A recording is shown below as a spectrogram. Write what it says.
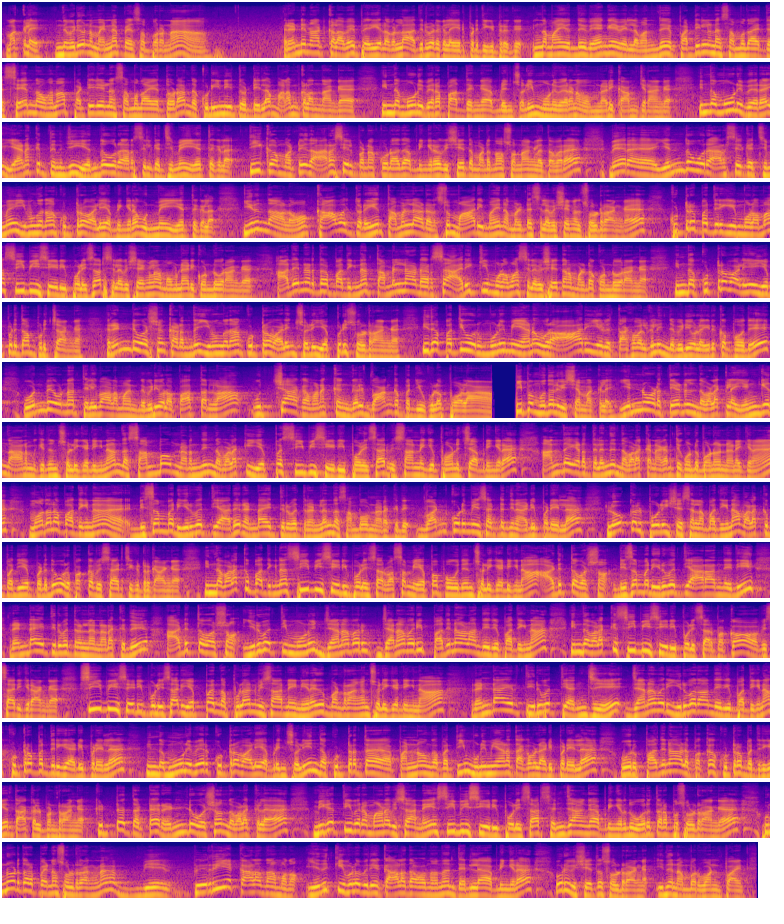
மக்களே இந்த வீடியோ நம்ம என்ன பேச போகிறோன்னா ரெண்டு நாட்களாகவே பெரிய லெவலில் அதிர்வர்களை ஏற்படுத்திக்கிட்டு இருக்கு. இந்த மாதிரி வந்து வேங்கைவேலில் வந்து பட்டியலின சமுதாயத்தை சேர்ந்தவங்க தான் பட்டியலின சமுதாயத்தோட அந்த குடிநீர் தொட்டியில் மலம் கலந்தாங்க. இந்த மூணு பேரை பார்த்துங்க அப்படின்னு சொல்லி மூணு பேரை நம்ம முன்னாடி காமிக்கிறாங்க. இந்த மூணு பேரை எனக்கு தெரிஞ்சு எந்த ஒரு அரசியல் கட்சியுமே ஏற்றுக்கல தீக்கா மட்டும் இதை அரசியல் பண்ணக்கூடாது அப்படிங்கிற விஷயத்தை மட்டும்தான் சொன்னாங்களே தவிர வேற எந்த ஒரு அரசியல் கட்சியுமே இவங்க தான் குற்றவாளி அப்படிங்கிற உண்மையை ஏற்றுக்கல இருந்தாலும் காவல்துறையும் தமிழ்நாடு அரசும் மாறி மாறி நம்மள்கிட்ட சில விஷயங்கள் சொல்கிறாங்க குற்றப்பத்திரிகை மூலமாக சிபிசிஐடி போலீஸார் சில விஷயங்களை நம்ம முன்னாடி கொண்டு வராங்க. அதே நேரத்தில் பார்த்தீங்கன்னா தமிழ்நாடு அரசு அறிக்கை மூலமாக சில விஷயத்தை நம்மள்ட்ட கொண்டு வராங்க. இந்த குற்றவாளியை எப்படி தான் பிடிச்சாங்க? ரெண்டு வருஷம் கடந்து இவங்க தான் குற்றவாளின்னு சொல்லி எப்படி சொல்கிறாங்க இதை பற்றி ஒரு முழுமையான ஒரு ஆறு ஏழு தகவல்கள் இந்த வீடியோவில் இருக்க போது ஒன் பை ஒன்றா தெளிவாளமாக இந்த வீடியோவில் பார்த்தரலாம் உற்சாக வணக்கங்கள். வாங்க பதிவுக்குள்ளே போகலாம் இப்போ முதல் விஷயம் மக்களே என்னோட தேடல் இந்த வழக்கில் எங்கேருந்து ஆரம்பிக்குதுன்னு சொல்லி கேட்டிங்கன்னா இந்த சம்பவம் நடந்து இந்த வழக்கு எப்போ சிபிசிடி போலீஸார் விசாரணைக்கு போணுச்சு அப்படிங்கிற அந்த இடத்துலேருந்து இந்த வழக்கை நகர்த்தி கொண்டு போகணும்னு நினைக்கிறேன். முதல்ல பார்த்தீங்கன்னா டிசம்பர் இருபத்தி ஆறு ரெண்டாயிரத்தி இருபத்தி ரெண்டில் இந்த சம்பவம் நடக்குது. வன்கொடுமை சட்டத்தின் அடிப்படையில் லோக்கல் போலீஸ் ஸ்டேஷனில் பார்த்தீங்கன்னா வழக்கு பதியப்படுது ஒரு பக்கம் விசாரிச்சுக்கிட்டு இருக்காங்க. இந்த வழக்கு பார்த்தீங்கன்னா சிபிசிஐடி போலீஸார் வசம் எப்போ போகுதுன்னு சொல்லி கேட்டிங்கன்னா அடுத்த வருஷம் டிசம்பர் இருபத்தி ஆறாம் தேதி ரெண்டாயிரத்தி இருபத்தி ரெண்டில் நடக்குது. அடுத்த வருஷம் இருபத்தி மூணு ஜனவரி ஜனவரி பதினாலாம் தேதி பார்த்தீங்கன்னா இந்த வழக்கு சிபிசிஐடி போலீஸார் பக்கம் விசாரிக்கிறாங்க. சிபிசிஐடி போலீஸார் எப்போ இந்த புலன் விசாரணை நிறைவு பண்ணுறாங்கன்னு சொல்லி கேட்டிங்கன்னா ரெண்டாயிரத்தி இருபத்தி அஞ்சு ஜனவரி இருபதாம் தேதி பார்த்தீங்கன்னா குற்றப்பத்திரிகை அடிப்படையில் இந்த மூணு பேர் குற்றவாளி அப்படின்னு சொல்லி இந்த குற்றத்தை பண்ணவங்க பற்றி முழுமையான தகவல் அடிப்படையில் ஒரு பதினாலு பக்க குற்றப்பத்திரிகையை தாக்கல் பண்ணுறாங்க கிட்டத்தட்ட ரெண்டு வருஷம் இந்த வழக்கில் மிக தீவிரமான விசாரணையை சிபிசிஐடி போலீஸார் செஞ்சாங்க அப்படிங்கிறது ஒரு தரப்பு சொல்கிறாங்க இன்னொரு தரப்பு என்ன சொல்கிறாங்கன்னா பெரிய காலதாமதம். எதுக்கு இவ்வளோ பெரிய காலதாமதம் தான் தெரியல அப்படிங்கிற ஒரு விஷயத்த சொல்கிறாங்க இது நம்பர் ஒன் பாயிண்ட்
